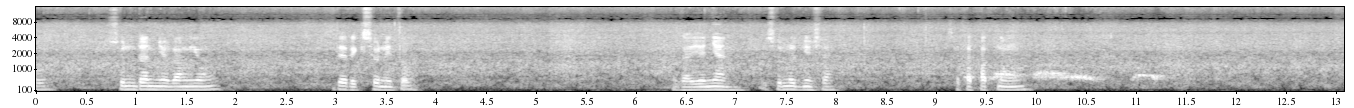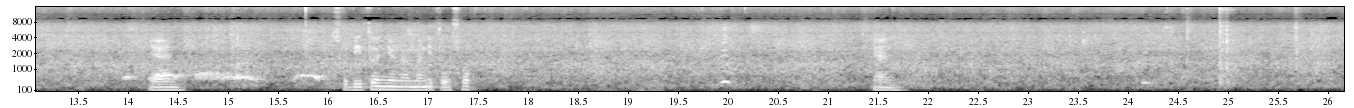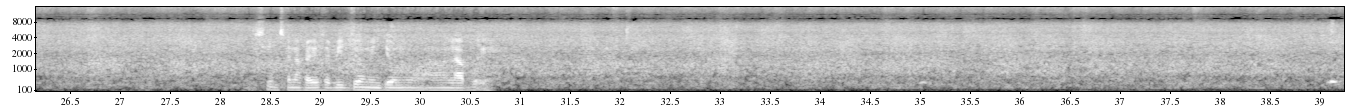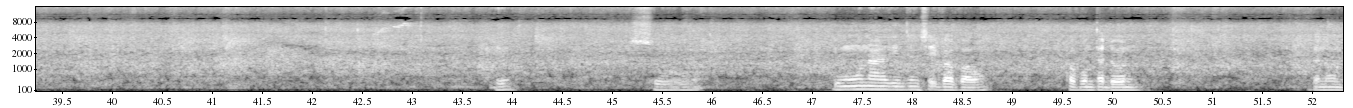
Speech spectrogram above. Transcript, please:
sundan nyo lang yung direksyon nito. Gaya niyan isunod nyo siya sa tapat nung yan. So dito nyo naman itusok. Yan. Sinsya na kayo sa video, medyo uh, labo eh. Okay. So, yung una natin dyan sa ibabaw, papunta doon. Ganon.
